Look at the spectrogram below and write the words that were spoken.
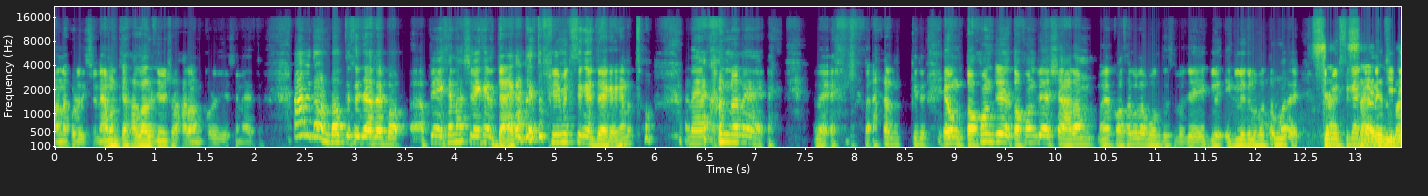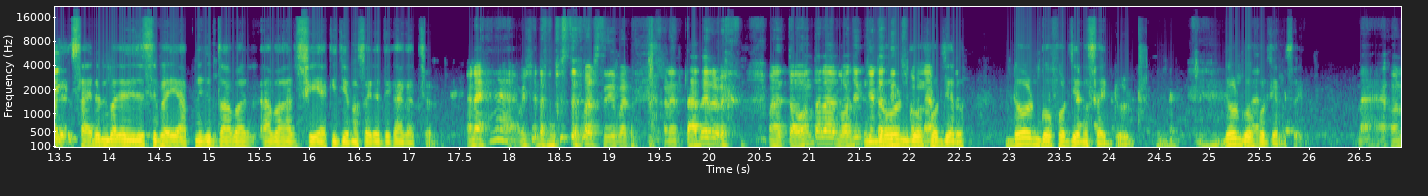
মানা করে দিচ্ছেন এমনকি হালাল জিনিসও হারাম করে দিয়েছেন। আমি তখন ভাবতেছি যে আপনি এখানে আসেন, এখানে জায়গাটাই তো ফ্রি মিক্সিং এর জায়গা। এখানে তো মানে এখন মানে মানে এবং তখন যে তখন যে সে আরাম মানে কথাগুলো বলতেছিল যে এগুলো হতে পারে। সাইরেন cheating- সাইরেন বাজে দিতেছি ভাই আপনি কিন্তু আবার আবার সেই একই জেনোসাইডের দিকে আগাচ্ছেন। মানে হ্যাঁ আমি সেটা বুঝতে পারছি বাট মানে তাদের মানে তখন তারা লজিক যেটা don't go for geno don't go for genocide dude don't go for genocide না এখন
